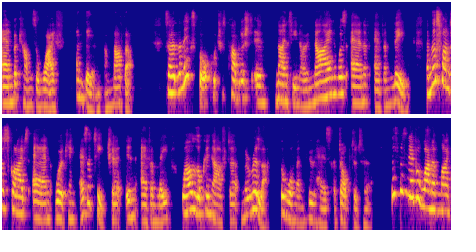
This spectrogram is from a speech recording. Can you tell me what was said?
Anne becomes a wife and then a mother. So the next book, which was published in 1909, was Anne of Avonlea. And this one describes Anne working as a teacher in Avonlea while looking after Marilla, the woman who has adopted her. This was never one of my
